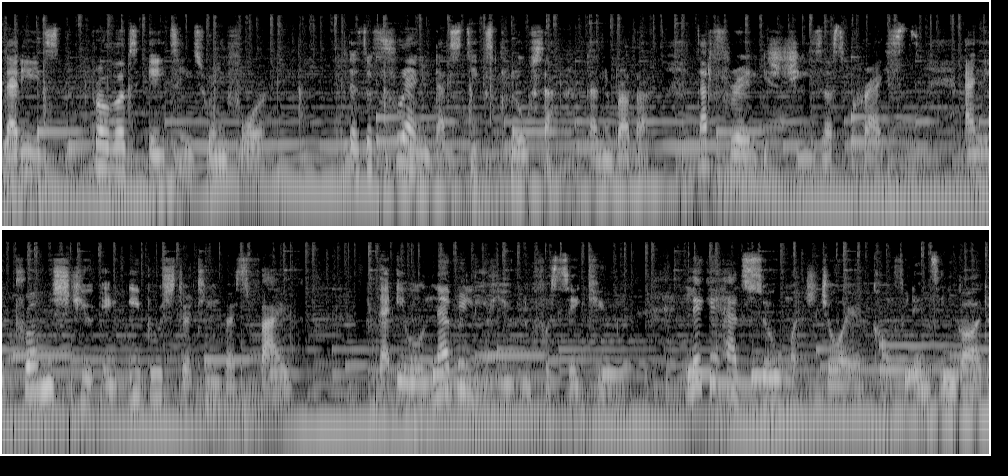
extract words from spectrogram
that is Proverbs 18:24, there's a friend that sticks closer than a brother. That friend is Jesus Christ. And he promised you in Hebrews 13, verse 5, that he will never leave you nor forsake you. Leke had so much joy and confidence in God.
